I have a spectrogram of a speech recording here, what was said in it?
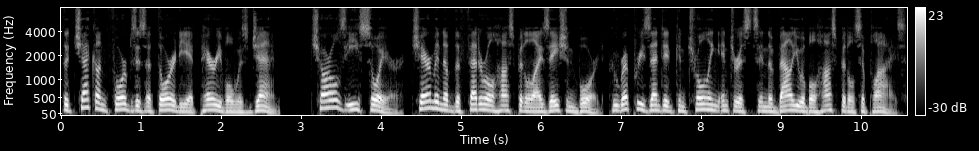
The check on Forbes's authority at Perryville was Gen. Charles E. Sawyer, chairman of the Federal Hospitalization Board, who represented controlling interests in the valuable hospital supplies.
